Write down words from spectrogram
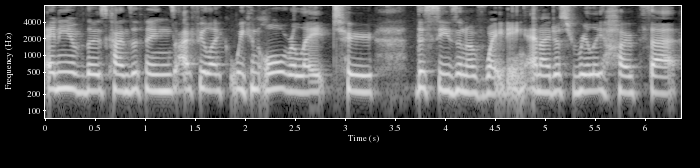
any of those kinds of things, I feel like we can all relate to the season of waiting. And I just really hope that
